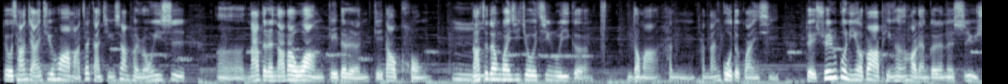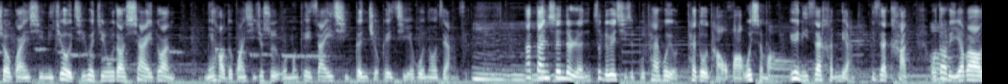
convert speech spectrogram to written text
对我常讲一句话嘛，在感情上很容易是，呃，拿的人拿到旺，给的人给到空，嗯然后这段关系就会进入一个，你懂吗？很很难过的关系。对，所以如果你有办法平衡好两个人的施与受关系，你就有机会进入到下一段美好的关系，就是我们可以在一起更久，可以结婚或这样子。嗯嗯那单身的人这个月其实不太会有太多的桃花，为什么？哦因为你一直在衡量，一直在看我到底要不要、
